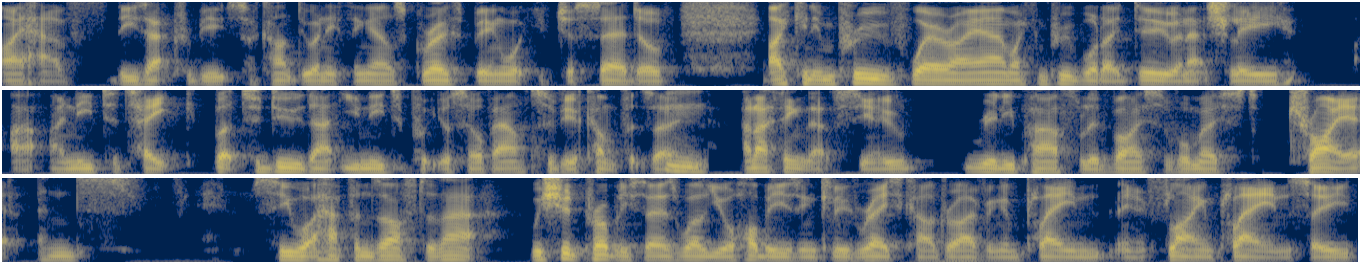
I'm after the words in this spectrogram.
I have these attributes. I can't do anything else. Growth being what you've just said of, I can improve where I am. I can improve what I do, and actually, I need to take, but to do that, you need to put yourself out of your comfort zone. Mm. And I think that's, you know, really powerful advice of almost try it and see what happens after that. We should probably say as well your hobbies include race car driving and plane, you know, flying planes. So you,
